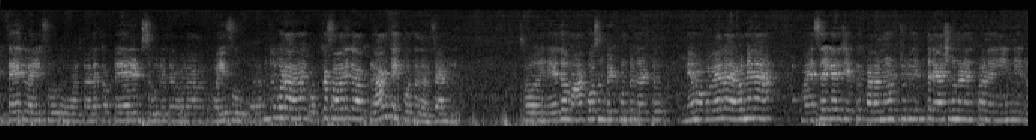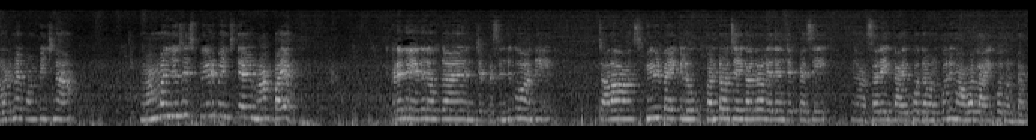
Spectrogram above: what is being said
ఎంటైర్ లైఫ్ వాళ్ళ తాలూకా పేరెంట్స్ లేదా వాళ్ళ వైఫ్ వాళ్ళందరూ కూడా ఒక్కసారిగా బ్లాంక్ అయిపోతుంది వాళ్ళ ఫ్యామిలీ సో ఇదేదో మా కోసం పెట్టుకుంటున్నట్టు. మేము ఒకవేళ ఎవరినైనా మా ఎస్ఐ గారు చెప్పి పలానోడు చూడు ఎంత ర్యాష్గా ఉన్నాడని పని ఇన్ని రోడ్డు మీద పంపించినా మమ్మల్ని చూసి స్పీడ్ పెంచితే మాకు భయం. ఎక్కడైనా ఏదైనా అవుతా అని చెప్పేసి. ఎందుకు? అది చాలా స్పీడ్ బైకులు కంట్రోల్ చేయగలరా లేదని చెప్పేసి సరే ఇంకా అయిపోదాం అనుకొని మా వల్ల అయిపోతుంటారు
